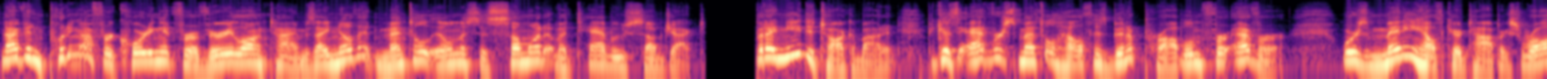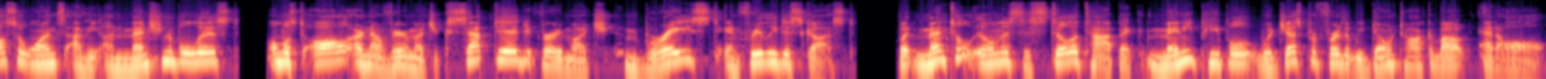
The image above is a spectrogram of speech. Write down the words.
and I've been putting off recording it for a very long time as I know that mental illness is somewhat of a taboo subject. But I need to talk about it because adverse mental health has been a problem forever. Whereas many healthcare topics were also once on the unmentionable list, almost all are now very much accepted, very much embraced, and freely discussed. But mental illness is still a topic many people would just prefer that we don't talk about at all.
